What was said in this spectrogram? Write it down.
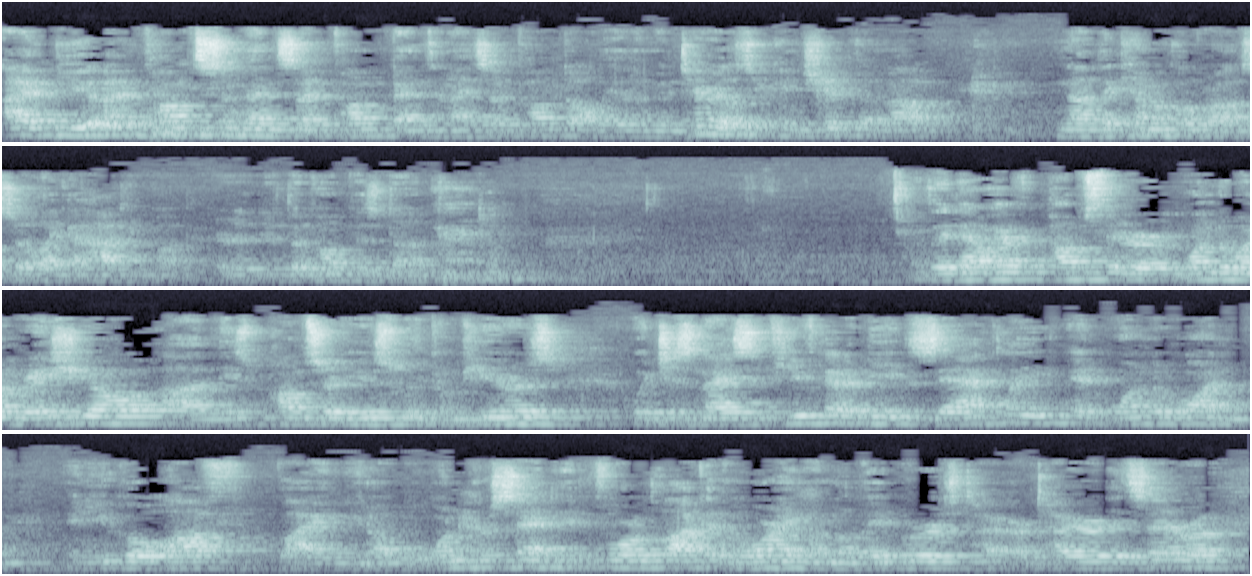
I've, I've pumped cements, I've pumped bentonites, I've pumped all the other materials, you can chip them out. Not the chemical grouts, they're like a hockey puck, if the pump is done. They now have pumps that are one-to-one ratio. Uh, These pumps are used with computers, which is nice. If you've got to be exactly at one-to-one and you go off by, you know, one percent at four o'clock in the morning when the laborers are tired, etc.,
